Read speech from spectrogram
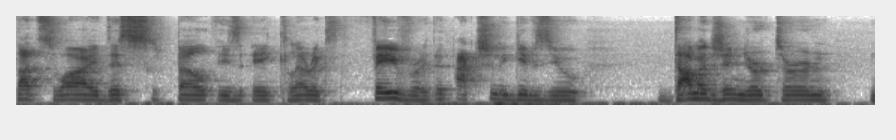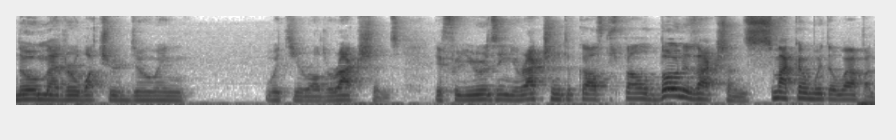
That's why this spell is a cleric's favorite. It actually gives you damage in your turn no matter what you're doing with your other actions. If you're using your action to cast a spell, bonus actions, smack them with a weapon.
